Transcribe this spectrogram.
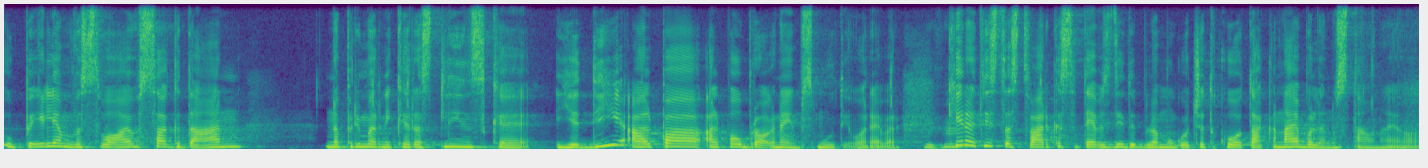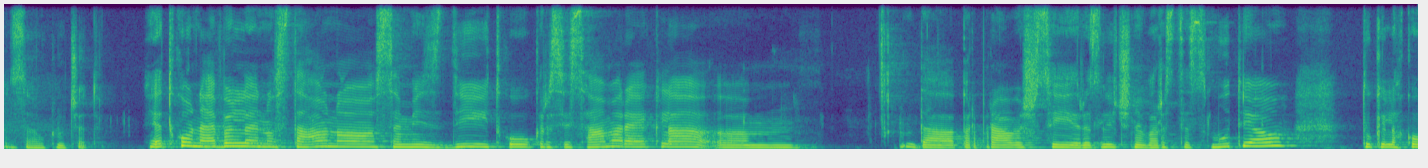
upeljem v svoj vsak dan, naprimer, neke rastlinske jedi ali pa, ali pa obrok, ne vem, smuti, whatever. Mm -hmm. Kje je tista stvar, ki se tebi zdi, da bi bila mogoče tako najbolj enostavna za vključiti? Je tako najbolj enostavno, se mi zdi, tako kot si sama rekla, um, da pripraviš si različne vrste smutijev. Tukaj lahko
